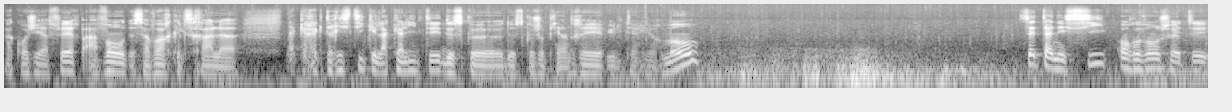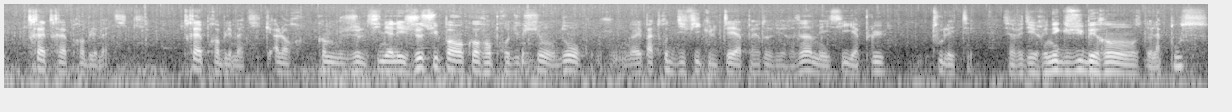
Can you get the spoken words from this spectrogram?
à quoi j'ai affaire avant de savoir quelle sera la, la caractéristique et la qualité de ce que, de ce que j'obtiendrai ultérieurement. Cette année-ci, en revanche, a été très très problématique. Très problématique. Alors, comme je le signalais, je ne suis pas encore en production, donc je n'avais pas trop de difficultés à perdre du raisin, mais ici, il n'y a plus tout l'été. Ça veut dire une exubérance de la pousse,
